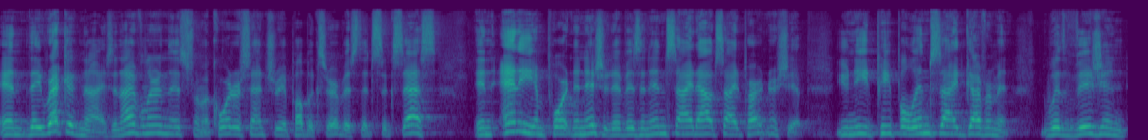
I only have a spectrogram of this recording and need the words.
And they recognize, and I've learned this from a quarter century of public service, that success in any important initiative is an inside outside partnership. You need people inside government with vision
